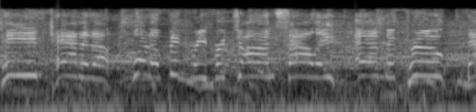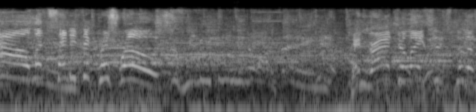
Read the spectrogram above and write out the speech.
Team Canada. What a victory for John Salley and the crew. Now let's send it to Chris Rose. Congratulations to the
